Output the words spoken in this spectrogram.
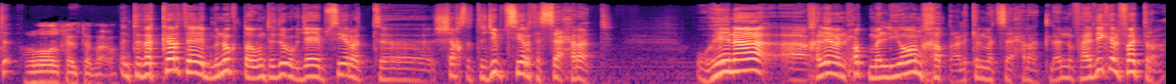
ت- هو والخيل تبعه. انت ذكرتني بنقطة وانت دوبك جايب سيرة آه، الشخص انت جبت سيرة الساحرات. وهنا آه، خلينا نحط مليون خط على كلمة ساحرات لأنه في هذيك الفترة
